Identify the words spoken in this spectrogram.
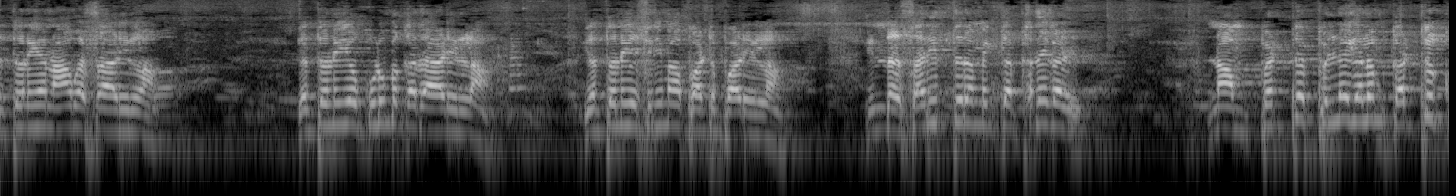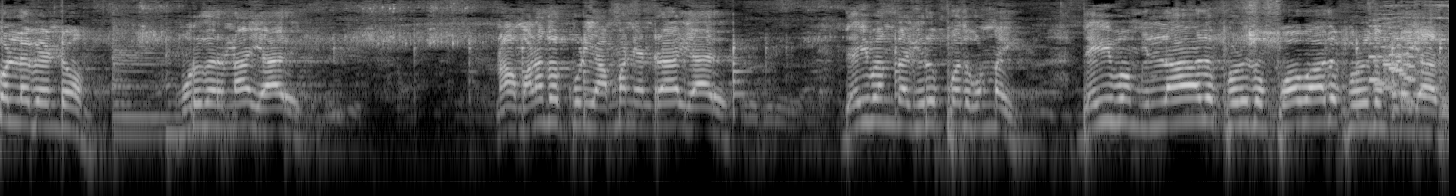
எத்தனையோ நாவச ஆடிடலாம் எத்தனையோ குடும்ப கதை ஆடிடலாம் எத்தனையோ சினிமா பாட்டு பாடிடலாம். இந்த சரித்திரமிக்க கதைகள் நாம் பெற்ற பிள்ளைகளும் கற்றுக்கொள்ள வேண்டும். முருகர்னா யாரு? நாம் வணங்கக்கூடிய அம்மன் என்றால் யாரு? தெய்வங்கள் இருப்பது உண்மை. தெய்வம் இல்லாத பொழுதும் போவாத பொழுதும் கிடையாது.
